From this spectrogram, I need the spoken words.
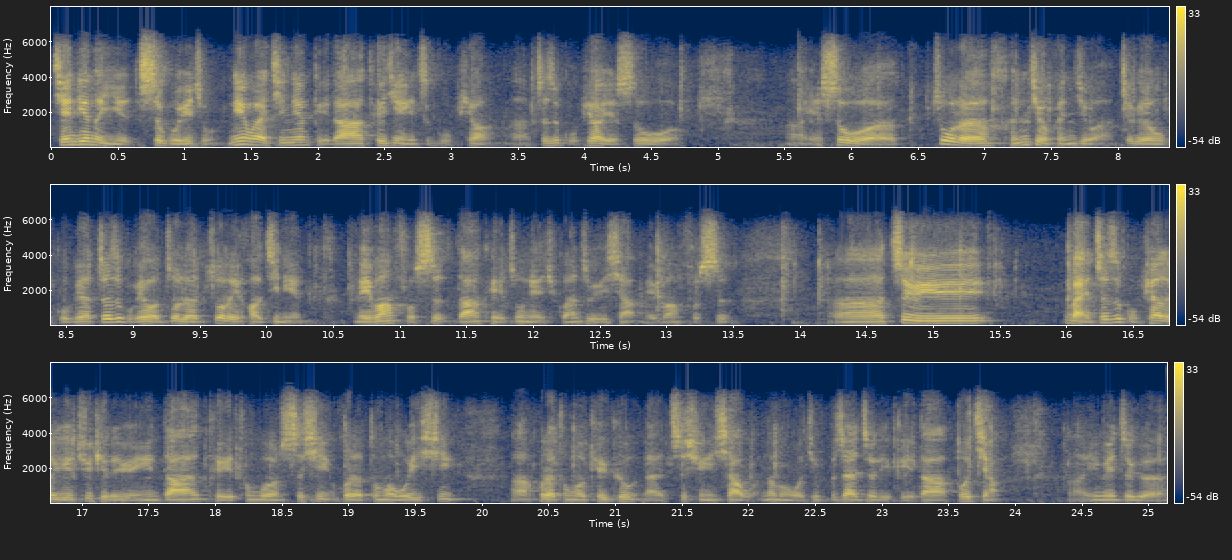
坚定的以持股为主。另外，今天给大家推荐一只股票啊，这只股票也是我。啊，也是我做了很久很久啊，这个股票，这只股票我做了做了有好几年，美邦服饰，大家可以重点去关注一下美邦服饰。呃，至于买这只股票的一个具体的原因，大家可以通过私信或者通过微信啊，或者通过 QQ 来咨询一下我，那么我就不在这里给大家多讲啊，因为这个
